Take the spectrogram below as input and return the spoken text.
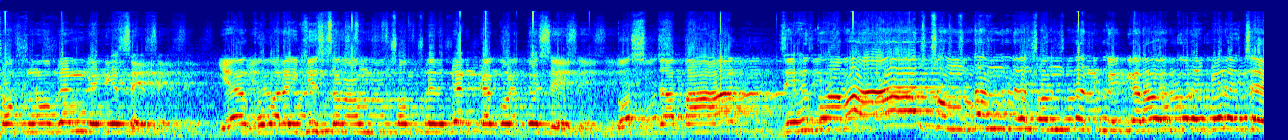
স্বপ্ন ভেঙে গেছে। ইয়াকুব আলাইহিস সালাম স্বপ্নের ব্যাখ্যা করতেছে, দশটা বাঘ যেহেতু আমার সন্তানদের সন্তানকে ঘেরাও করে ফেলেছে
